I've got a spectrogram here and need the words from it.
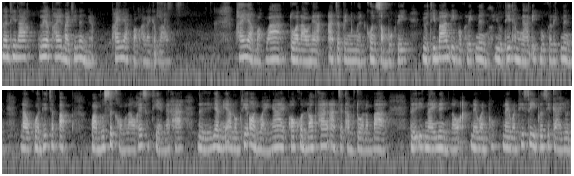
พื่อนๆที่เลือกไพ่ใบที่1เนี่ยไพ่อยากบอกอะไรกับเรา ไพ่อยากบอกว่าตัวเราเนี่ยอาจจะเป็นเหมือนคนสองบุคลิก อยู่ที่บ้านอีกบุคลิกหนึ่ง อยู่ที่ทำงานอีกบุคลิกหนึ่ง เราควรที่จะปรับความรู้สึกของเราให้เสถียรนะคะ หรืออย่ามีอารมณ์ที่อ่อนไหวง่าย เพราะคนรอบข้างอาจจะทำตัวลำบาก หรืออีกในหนึ่งเราในวันในวันที่ 4 พฤศจิกายน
